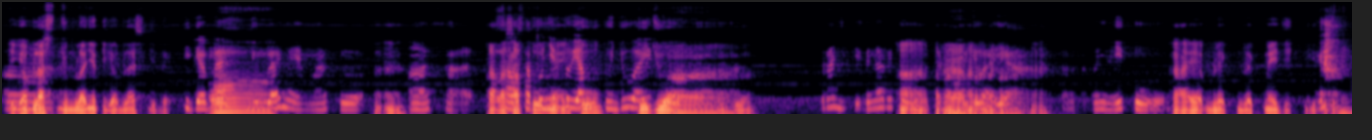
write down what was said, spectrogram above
Eh, 13 jumlahnya 13 gitu. 13 Oh. jumlahnya yang masuk. Heeh. Eh, sa- Salah, salah satunya satunya tuh yang itu tujua, tujua. itu. Ah. Eh, Tujua. pernah dengar itu Heeh, pernah, tentang pernah, tujua pernah, ya. pernah. Salah satunya itu. Kayak black black magic gitu. Hmm.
